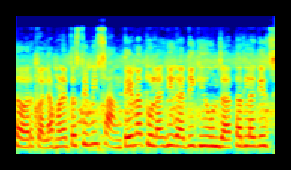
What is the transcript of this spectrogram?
तर कला म्हणत असते मी सांगते ना तुला ही गादी घेऊन जा. तर लगेच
